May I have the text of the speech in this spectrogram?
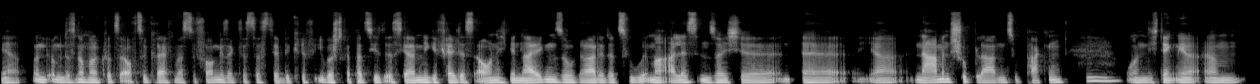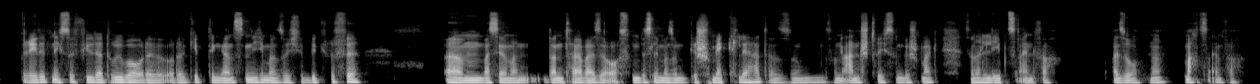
Ja, und um das nochmal kurz aufzugreifen, was du vorhin gesagt hast, dass der Begriff überstrapaziert ist, ja, mir gefällt das auch nicht. Wir neigen so gerade dazu, immer alles in solche äh, ja, Namensschubladen zu packen. Mhm. Und ich denke mir, ähm, redet nicht so viel darüber oder, oder gibt den Ganzen nicht immer solche Begriffe, ähm, was ja man dann teilweise auch so ein bisschen immer so ein Geschmäckle hat, also so ein, so ein Anstrich, so ein Geschmack, sondern lebt es einfach. Also, ne, macht's einfach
